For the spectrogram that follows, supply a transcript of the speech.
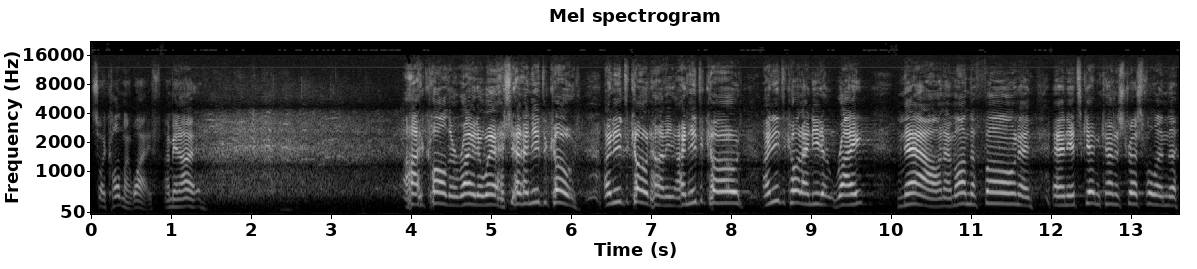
So I called my wife. I mean, I. I called her right away. I said, I need the code. I need the code, honey. I need the code. I need the code. I need it right now. And I'm on the phone and, and it's getting kind of stressful. And, the,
